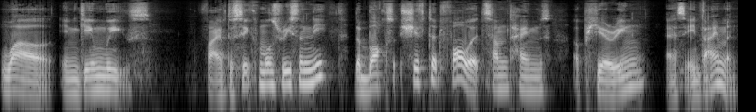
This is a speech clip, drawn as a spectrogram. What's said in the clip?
while in game weeks 5 to 6 most recently, the box shifted forward, sometimes appearing as a diamond.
